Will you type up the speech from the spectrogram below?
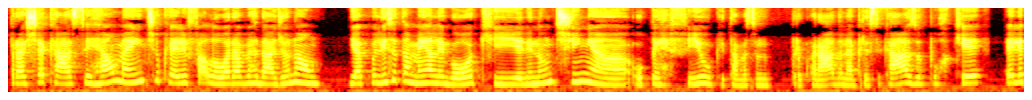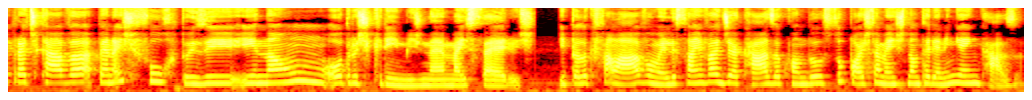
para checar se realmente o que ele falou era verdade ou não. E a polícia também alegou que ele não tinha o perfil que estava sendo procurado, né, para esse caso, porque ele praticava apenas furtos e, e não outros crimes, né, mais sérios. E pelo que falavam, ele só invadia a casa quando supostamente não teria ninguém em casa.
